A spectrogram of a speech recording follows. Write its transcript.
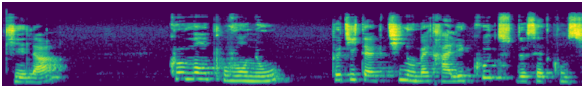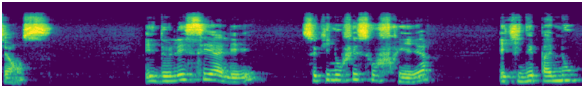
qui est là, comment pouvons-nous petit à petit nous mettre à l'écoute de cette conscience et de laisser aller ce qui nous fait souffrir et qui n'est pas nous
